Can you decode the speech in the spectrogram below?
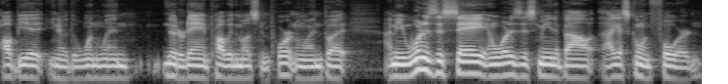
albeit you know the one win Notre Dame probably the most important one. But I mean, what does this say, and what does this mean about I guess going forward?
